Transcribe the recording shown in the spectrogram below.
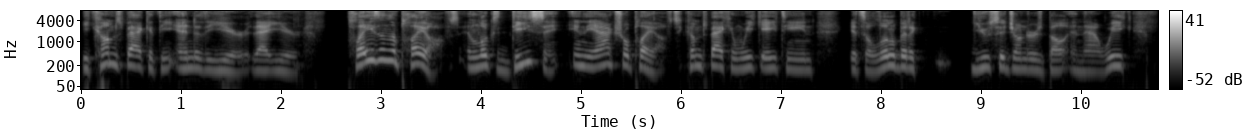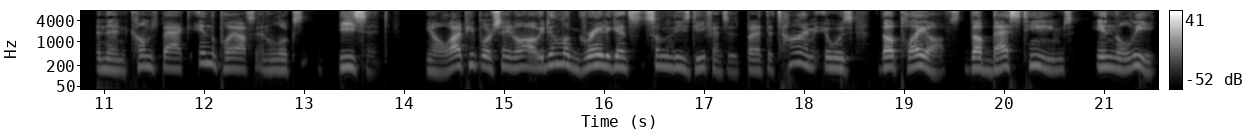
he comes back at the end of the year that year, plays in the playoffs, and looks decent in the actual playoffs. He comes back in week 18, gets a little bit of usage under his belt in that week, and then comes back in the playoffs and looks decent. You know, a lot of people are saying, oh, he didn't look great against some of these defenses. But at the time, it was the playoffs, the best teams in the league.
